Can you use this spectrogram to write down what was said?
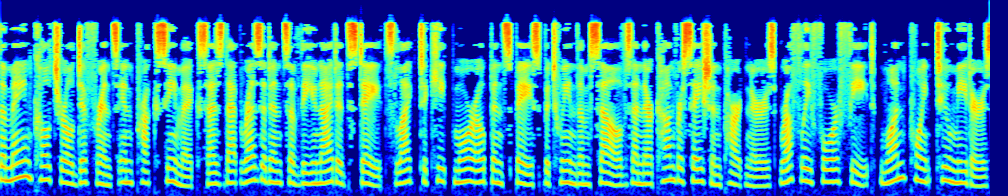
The main cultural difference in proxemics is that residents of the United States like to keep more open space between themselves and their conversation partners roughly 4 feet (1.2 meters)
